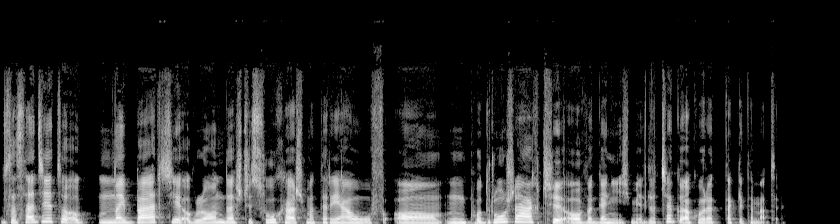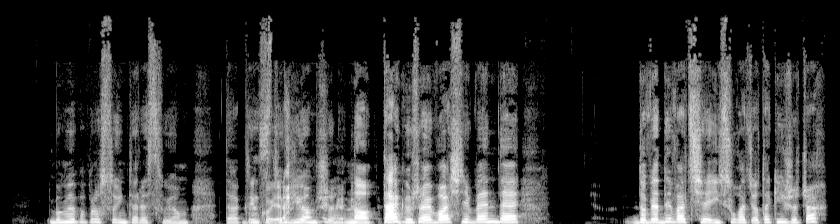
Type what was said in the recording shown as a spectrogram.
w zasadzie to najbardziej oglądasz czy słuchasz materiałów o mm, podróżach czy o weganizmie. Dlaczego akurat takie tematy? Bo mnie po prostu interesują. Tak, Dziękuję. stwierdziłam, że no tak, że właśnie będę dowiadywać się i słuchać o takich rzeczach,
